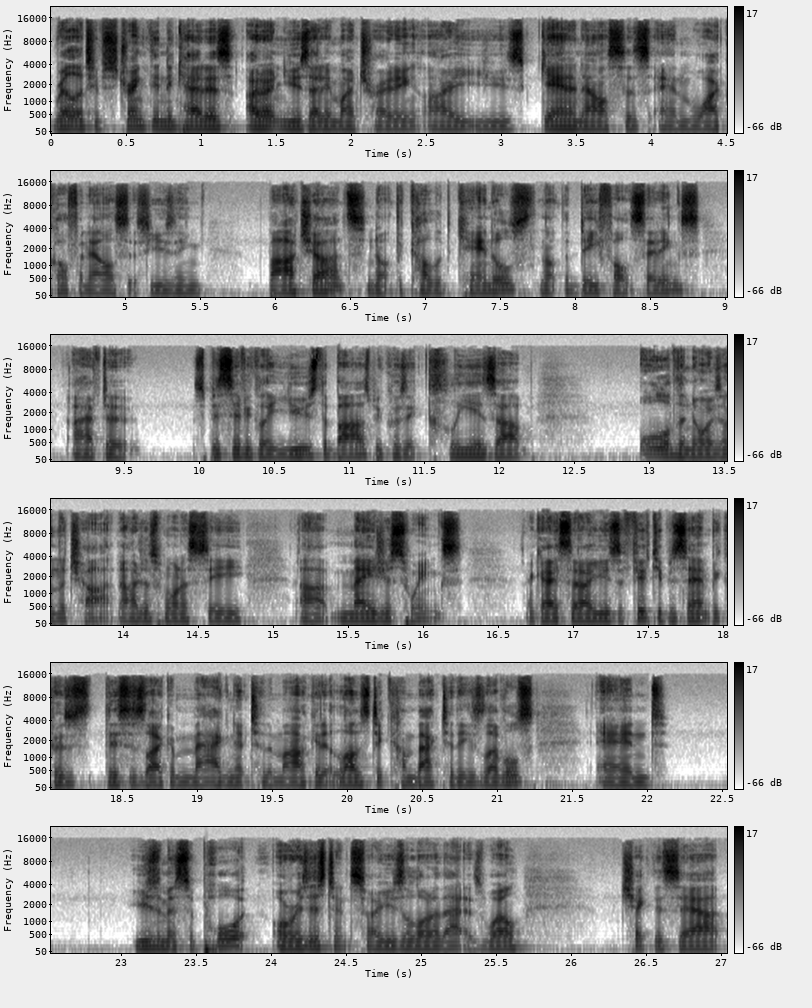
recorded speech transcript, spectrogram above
relative strength indicators. I don't use that in my trading. I use Gann analysis and Wyckoff analysis using bar charts, not the colored candles, not the default settings. I have to specifically use the bars because it clears up all of the noise on the chart. I just want to see uh, major swings. Okay, so I use a 50% because this is like a magnet to the market. It loves to come back to these levels and use them as support or resistance. So I use a lot of that as well. Check this out.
